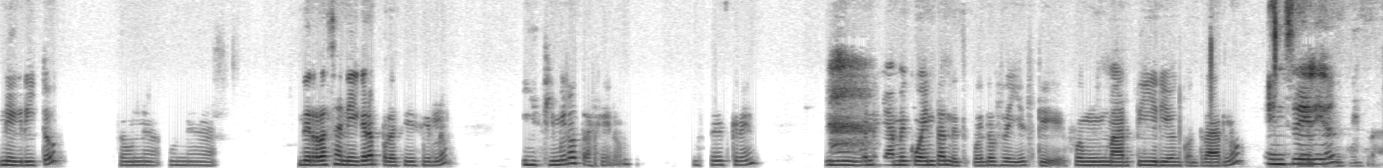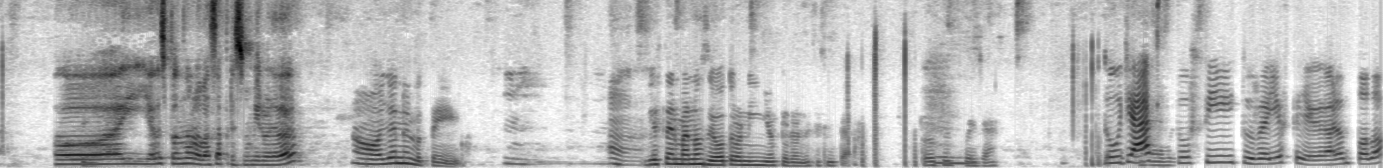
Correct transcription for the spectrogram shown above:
negrito, o sea, una, una de raza negra, por así decirlo, y sí me lo trajeron. ¿Ustedes creen? Y bueno, ya me cuentan después los reyes que fue un martirio encontrarlo. ¿En sí serio? Ay, ya después no lo vas a presumir, ¿verdad? No, ya no lo tengo. Mm. Ya está en manos de otro niño que lo necesitaba. Entonces, pues ya. ¿Tú, Jazz, No. tú sí, tus reyes te llegaron todo?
